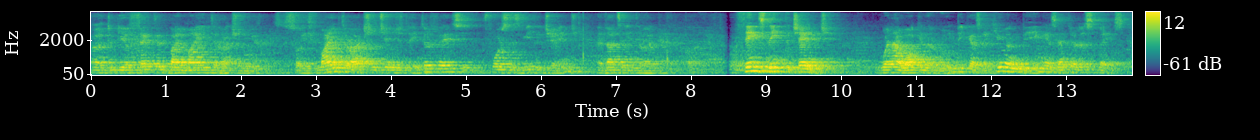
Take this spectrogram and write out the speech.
uh, to be affected by my interaction with it. So if my interaction changes the interface, it forces me to change, and that's an interactive Things need to change when I walk in a room because a human being has entered a space,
